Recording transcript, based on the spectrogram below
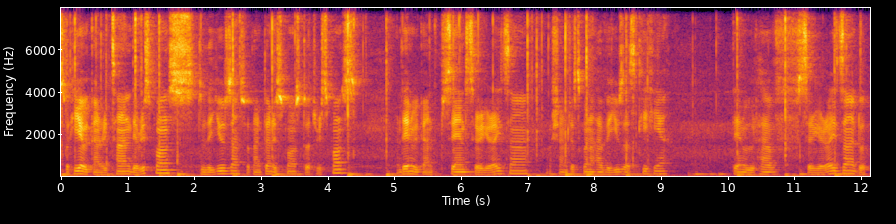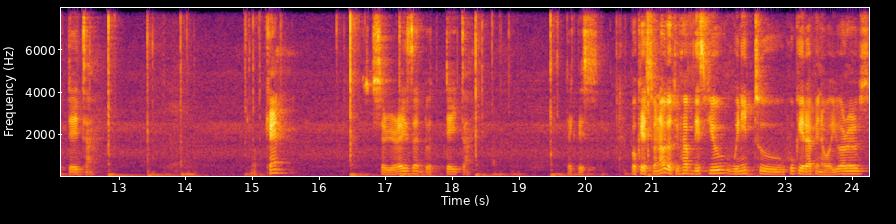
so here we can return the response to the user. So we can return response dot response. And then we can send serializer. Actually i'm just going to have a user's key here. Then we will have serializer dot data. Okay. Serializer dot data. Like this. Okay so now that we have this view we need to hook it up in our urls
